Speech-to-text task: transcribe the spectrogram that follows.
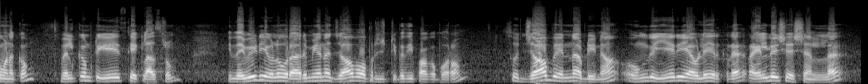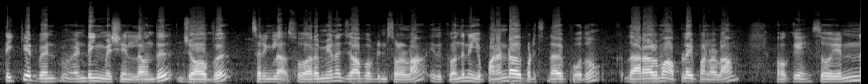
எல்லாருக்கும் வணக்கம். Welcome to ASK class room இந்த வீடியோவில் ஒரு அருமையான ஜாப் ஆப்பர்ச்சுனிட்டி பற்றி பார்க்க போகிறோம் ஸோ ஜாப் என்ன அப்படின்னா உங்கள் ஏரியாவிலே இருக்கிற ரயில்வே ஸ்டேஷனில் டிக்கெட் வென் வெண்டிங் மிஷினில் வந்து ஜாபு சரிங்களா? ஸோ அருமையான ஜாப் அப்படின்னு சொல்லலாம். இதுக்கு வந்து நீங்கள் பன்னெண்டாவது படிச்சிருந்தாவே போதும். தாராளமாக அப்ளை பண்ணலாம். ஓகே ஸோ என்ன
